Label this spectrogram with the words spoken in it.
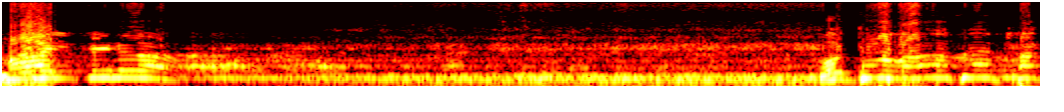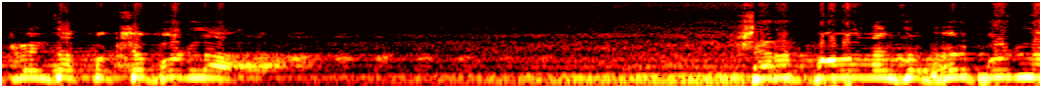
महायुतीनं उद्धव बाळासाहेब ठाकरेंचा पक्ष फोडला. शरद पवारांचं घर फोडलं.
